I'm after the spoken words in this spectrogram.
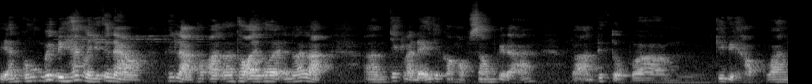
Thì anh cũng không biết đi hát là như thế nào. Thế là thôi anh thôi anh thôi anh nói là à, chắc là để cho con học xong cái đã. Và anh tiếp tục à, cái việc học của anh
